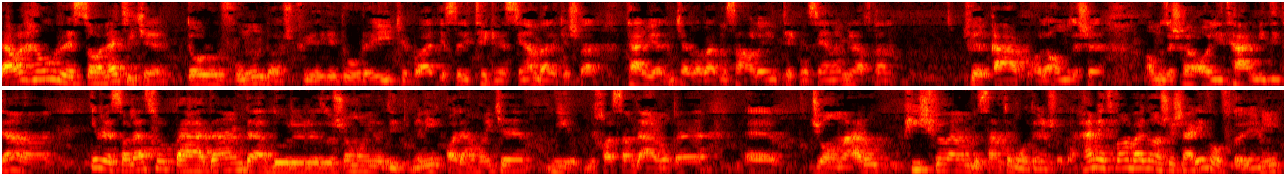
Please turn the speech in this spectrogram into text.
در واقع همون رسالتی که دارالفنون داشت توی یه دوره ای که باید یه سری تکنسیان برای کشور تربیت می‌کرد و بعد مثلا حالا این تکنسیان ها می‌رفتن توی غرب حالا آموزش آموزش های عالی این رسالت رو بعدا در دوره رضا ما اینو دیدیم. یعنی آدم هایی که می‌خواستن در واقع جامعه رو پیش ببرن به سمت مدرن شدن. همین اتفاق بعد دانشگاه شریف افتاد. یعنی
